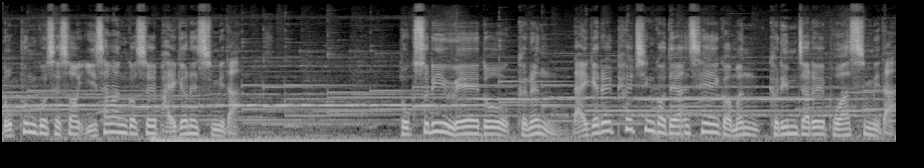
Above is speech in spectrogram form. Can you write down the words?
높은 곳에서 이상한 것을 발견했습니다. 독수리 외에도 그는 날개를 펼친 거대한 새의 검은 그림자를 보았습니다.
